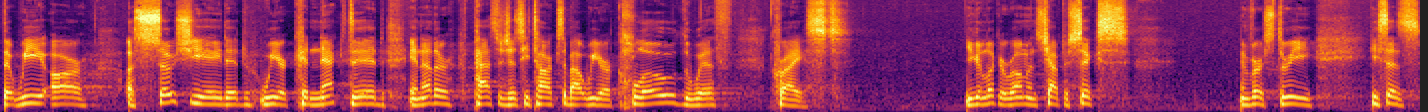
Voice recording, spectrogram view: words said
That we are associated, we are connected. In other passages, he talks about we are clothed with Christ. You can look at Romans chapter 6 in verse 3. He says,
